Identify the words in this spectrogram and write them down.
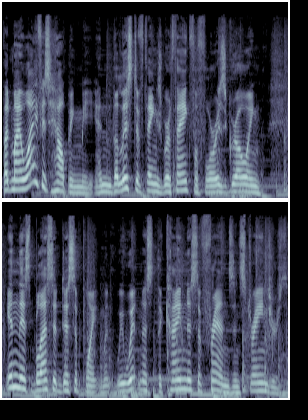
But my wife is helping me, and the list of things we're thankful for is growing. In this blessed disappointment, we witnessed the kindness of friends and strangers.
